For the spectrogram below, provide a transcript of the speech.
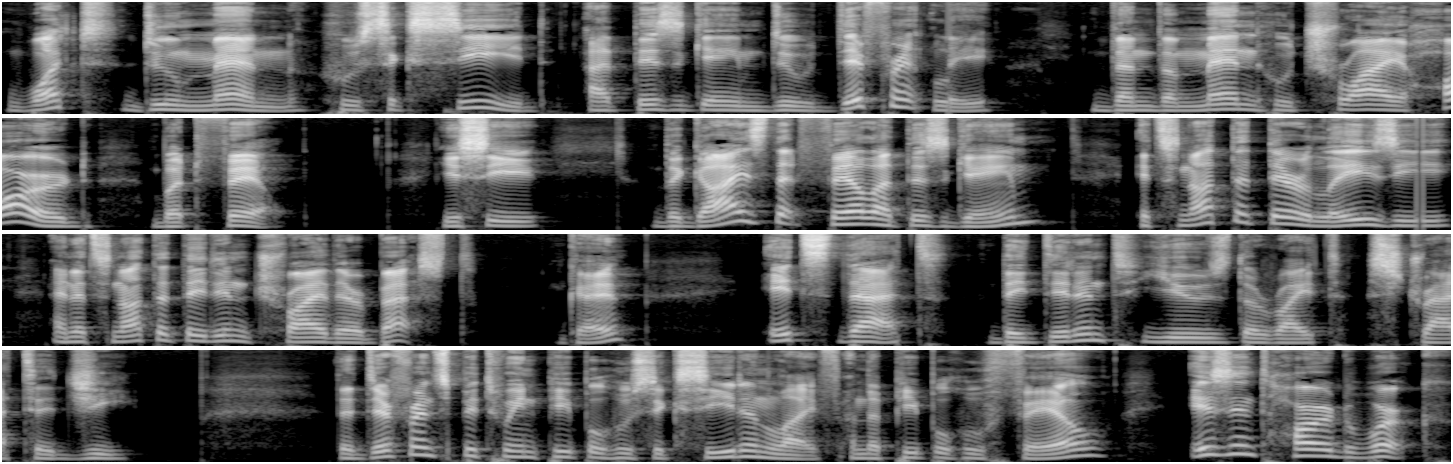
what do men who succeed at this game do differently than the men who try hard but fail? You see, the guys that fail at this game it's not that they're lazy and it's not that they didn't try their best. Okay. It's that they didn't use the right strategy. The difference between people who succeed in life and the people who fail isn't hard work.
